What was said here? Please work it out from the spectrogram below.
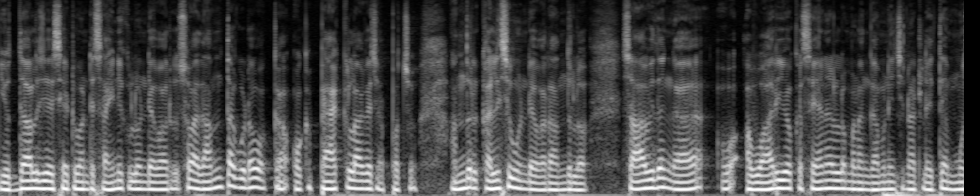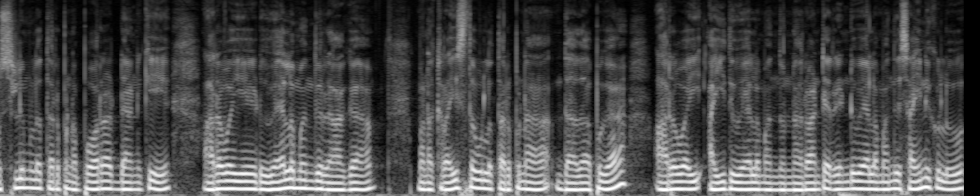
యుద్ధాలు చేసేటువంటి సైనికులు ఉండేవారు. సో అదంతా కూడా ఒక ఒక ప్యాక్ లాగా చెప్పొచ్చు. అందరూ కలిసి ఉండేవారు అందులో. సో ఆ విధంగా వారి యొక్క సేనల్లో మనం గమనించినట్లయితే ముస్లింల తరపున పోరాడడానికి అరవై ఏడు వేల మంది రాగా మన క్రైస్తవుల తరపున దాదాపుగా అరవై ఐదు వేల మంది ఉన్నారు. అంటే రెండు వేల మంది సైనికులు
